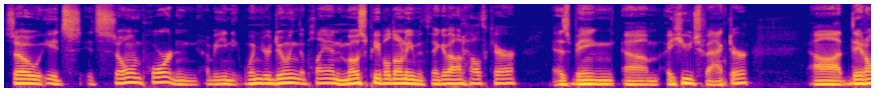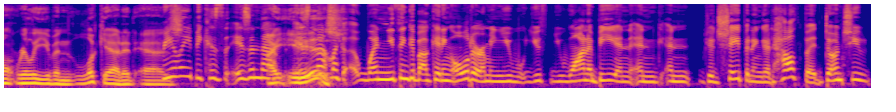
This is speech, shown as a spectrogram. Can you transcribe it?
So it's it's so important. I mean, when you're doing the plan, most people don't even think about health care as being um, a huge factor. Uh, they don't really even look at it as really because isn't that I- isn't that is. like uh, when you think about getting older i mean you you, you want to be in, in, in good shape and in good health but don't you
